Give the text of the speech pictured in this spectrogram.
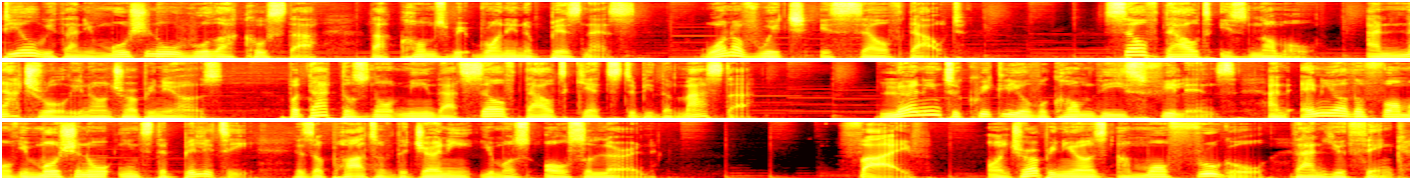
deal with an emotional roller coaster that comes with running a business, one of which is self-doubt. Self-doubt is normal and natural in entrepreneurs, but that does not mean that self-doubt gets to be the master. Learning to quickly overcome these feelings and any other form of emotional instability is a part of the journey you must also learn. 5. Entrepreneurs are more frugal than you think.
